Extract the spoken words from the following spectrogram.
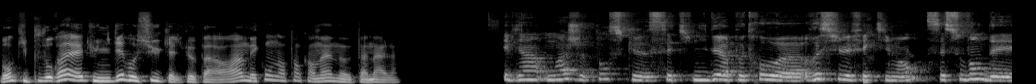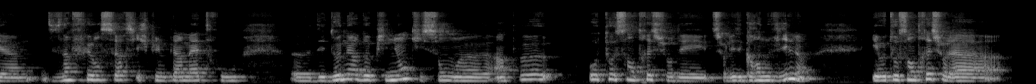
bon, qui pourrait être une idée reçue quelque part, hein, mais qu'on entend quand même euh, pas mal. Eh bien, moi, je pense que c'est une idée un peu trop reçue, effectivement. C'est souvent des, influenceurs, si je puis me permettre, ou des donneurs d'opinion qui sont un peu auto-centrés sur, sur les grandes villes et auto-centrés sur la,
